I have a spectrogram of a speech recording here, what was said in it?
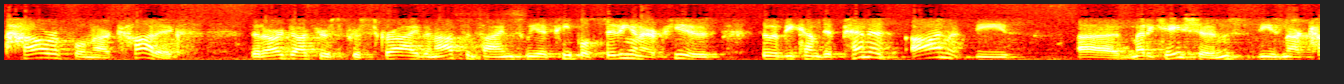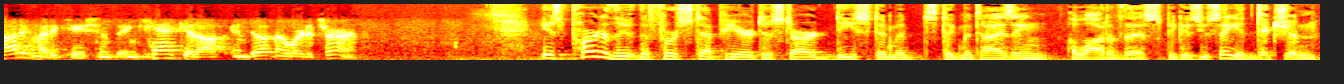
powerful narcotics that our doctors prescribe, and oftentimes we have people sitting in our pews who have become dependent on these uh, medications, these narcotic medications, and can't get off and don't know where to turn. Is part of the, the first step here to start destigmatizing a lot of this? Because you say addiction,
